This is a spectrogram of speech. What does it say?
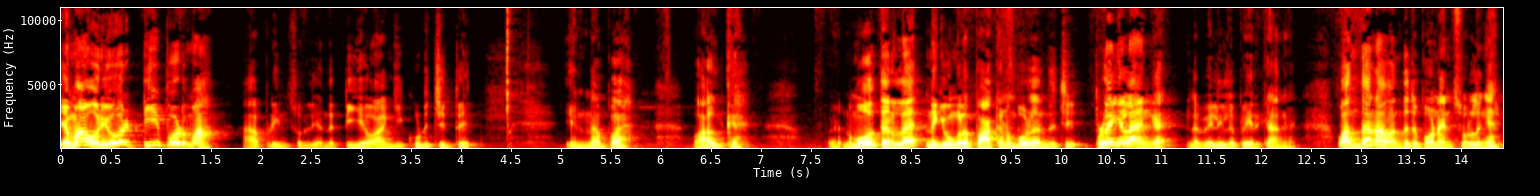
ஏம்மா ஒரே ஒரு டீ போடுமா? அப்படின்னு சொல்லி அந்த டீயை வாங்கி குடிச்சிட்டு என்னப்பா வாழ்க்கை? என்னமோ தெரில இன்றைக்கி உங்களை பார்க்கணும் போல் இருந்துச்சு. பிள்ளைங்களாம் எங்கே? இல்லை வெளியில் போயிருக்காங்க. வந்தால் நான் வந்துட்டு போனேன்னு சொல்லுங்கள்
